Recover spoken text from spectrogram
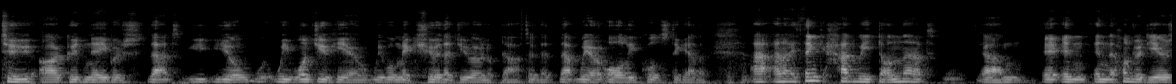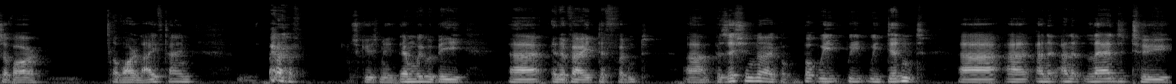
to our good neighbours that you, you know we want you here. We will make sure that you are looked after. That, that we are all equals together. Uh, and I think had we done that um, in in the hundred years of our of our lifetime, excuse me, then we would be uh, in a very different uh, position now. But but we we, we didn't, uh, and it, and it led to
